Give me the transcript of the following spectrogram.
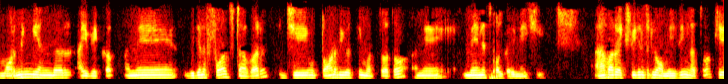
મોર્નિંગની અંદર આઈ વેકઅપ અને વિધિન અ ફર્સ્ટ અવર જે હું ત્રણ દિવસથી મળતો હતો અને મેં એને સોલ્વ કરી નાખી. આ મારો એક્સપિરિયન્સ એટલો અમેઝિંગ હતો કે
